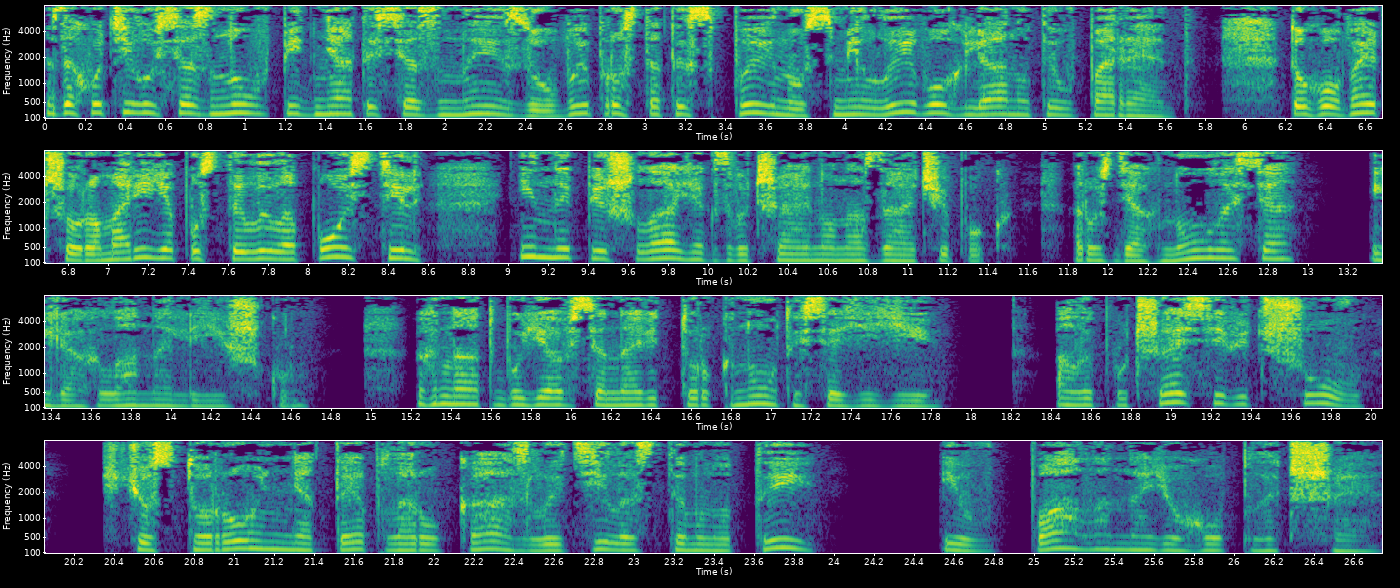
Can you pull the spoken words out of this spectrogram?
захотілося знов піднятися знизу, випростати спину, сміливо глянути вперед. Того вечора Марія постелила постіль і не пішла, як звичайно, на зачіпок, роздягнулася і лягла на ліжку. Гнат боявся навіть торкнутися її, але по часі відчув, що стороння тепла рука злетіла з темноти і впала на його плече,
